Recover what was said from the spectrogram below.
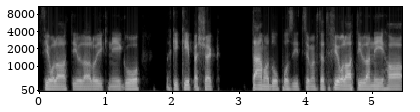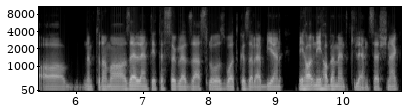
Fiola Attila, Loik Négó, akik képesek támadó pozícióban. Tehát Fiola Attila néha a, nem tudom, az ellentéte szögletzászlóhoz volt közelebb ilyen, néha, néha bement kilencesnek.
